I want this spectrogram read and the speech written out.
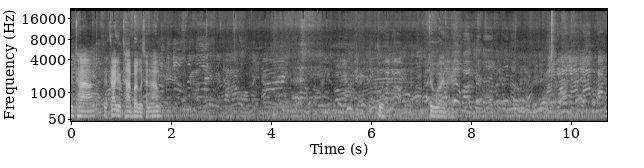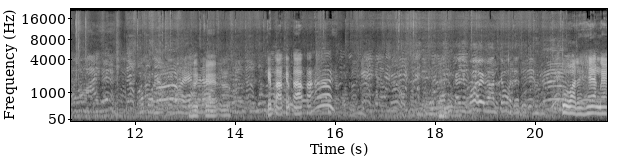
อยู่ทาแม่ค้าอยู่ทาเบิร์กับฉันเอาพูดด้วยให้แกเอาเก็บเอาเก็บเอาอ้ายตัวว่าได้แห้งแน่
